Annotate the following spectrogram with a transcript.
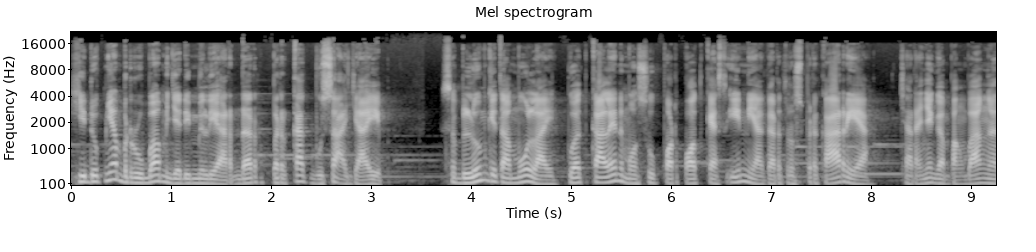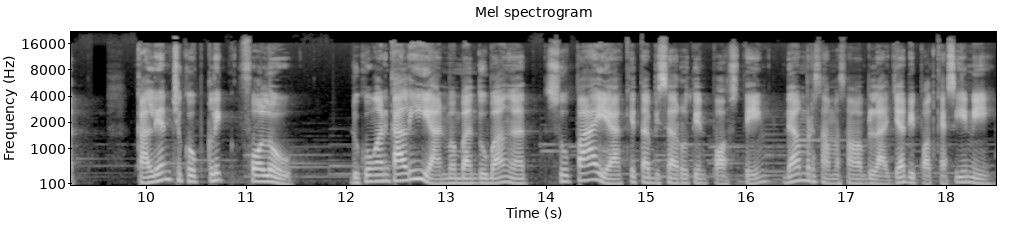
hidupnya berubah menjadi miliarder berkat busa ajaib. Sebelum kita mulai, buat kalian yang mau support podcast ini agar terus berkarya, caranya gampang banget. Kalian cukup klik follow. Dukungan kalian membantu banget supaya kita bisa rutin posting dan bersama-sama belajar di podcast ini.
